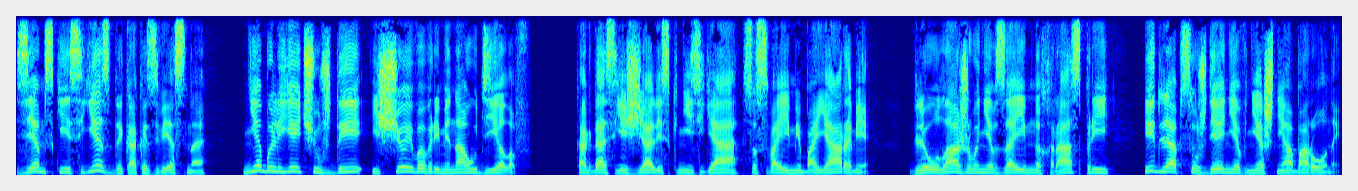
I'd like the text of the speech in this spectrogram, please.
Земские съезды, как известно, не были ей чужды еще и во времена уделов, когда съезжались князья со своими боярами для улаживания взаимных расприй и для обсуждения внешней обороны.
